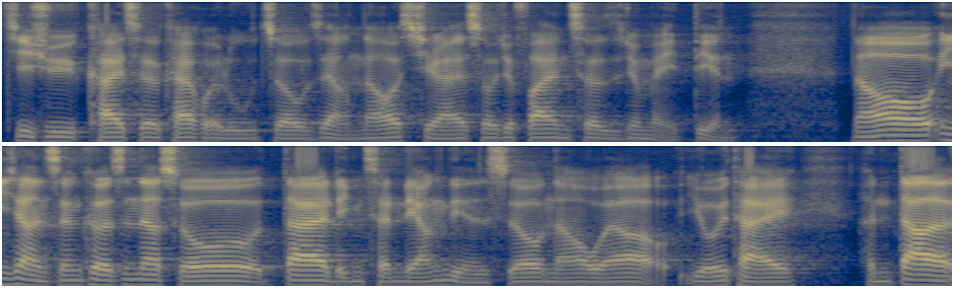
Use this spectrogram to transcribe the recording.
继续开车开回泸州这样，然后起来的时候就发现车子就没电，然后印象很深刻是那时候大概凌晨两点的时候，然后我要有一台。很大，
